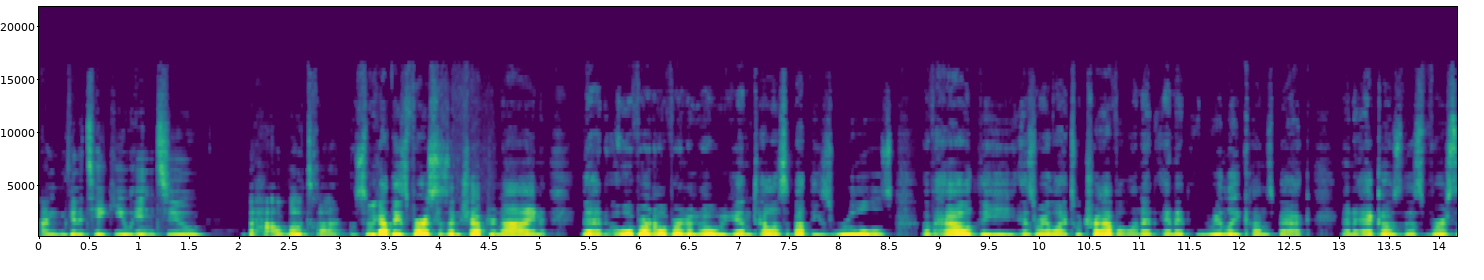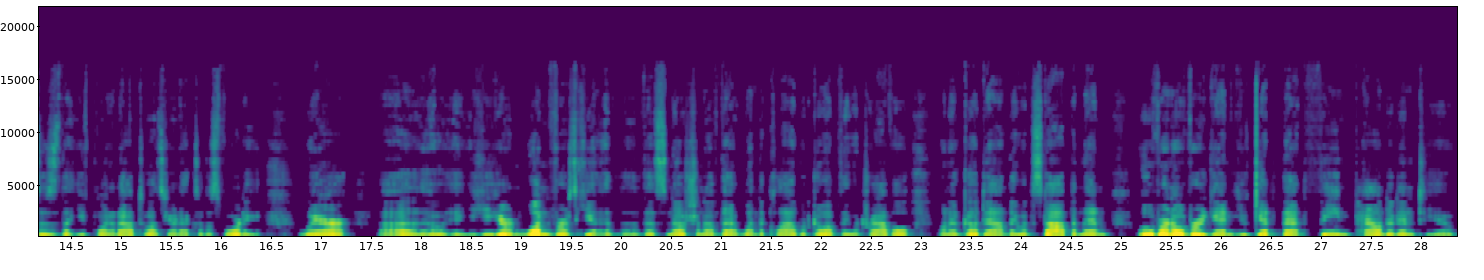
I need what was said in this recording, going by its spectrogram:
I'm going to take you into so we got these verses in chapter 9 that over and over and over again tell us about these rules of how the Israelites would travel. And it and it really comes back and echoes this verses that you've pointed out to us here in Exodus 40, where uh, you hear in one verse he, this notion of that when the cloud would go up, they would travel. When it would go down, they would stop. And then over and over again, you get that theme pounded into you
